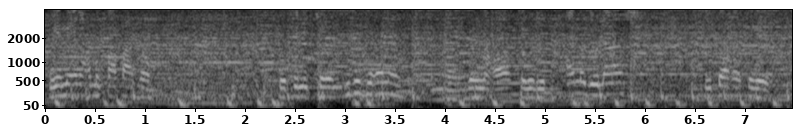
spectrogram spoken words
Sige, may anak magpapasok. Pupinitsyon. Dito, dito ka na. Oh, doon ako. Sige, dito. Ay, madulas. Dito ako, sige.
